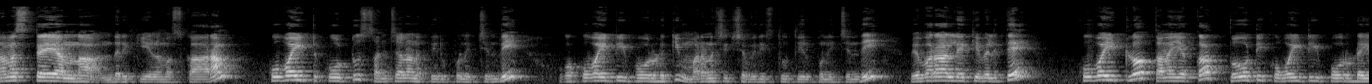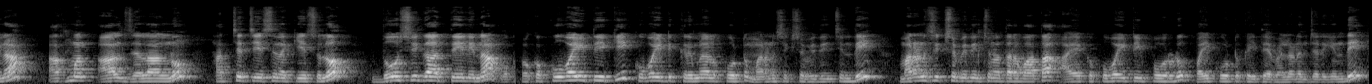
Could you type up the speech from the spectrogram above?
నమస్తే అన్న అందరికీ నమస్కారం. కువైట్ కోర్టు సంచలన తీర్పునిచ్చింది. ఒక కువైటీ పౌరుడికి మరణశిక్ష విధిస్తూ తీర్పునిచ్చింది. వివరాల్లోకి వెళితే కువైట్లో తన యొక్క తోటి కువైటీ పౌరుడైన అహ్మద్ ఆల్ జలాల్ను హత్య చేసిన కేసులో దోషిగా తేలిన ఒక కువైటీకి కువైట్ క్రిమినల్ కోర్టు మరణశిక్ష విధించింది. మరణశిక్ష విధించిన తర్వాత ఆ యొక్క కువైటీ పౌరుడు పై కోర్టుకైతే వెళ్ళడం జరిగింది.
